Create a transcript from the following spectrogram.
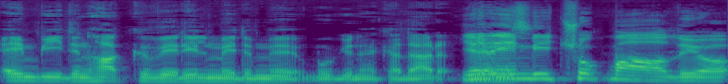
Embiid'in hakkı verilmedi mi bugüne kadar? Ya da Yanis- Embiid çok mu ağlıyor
